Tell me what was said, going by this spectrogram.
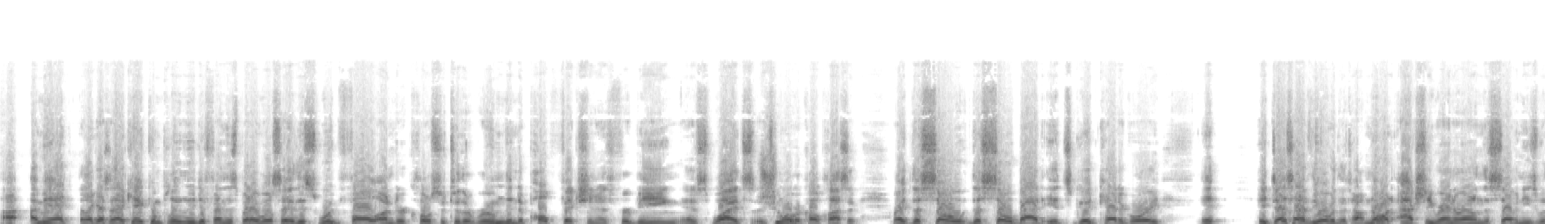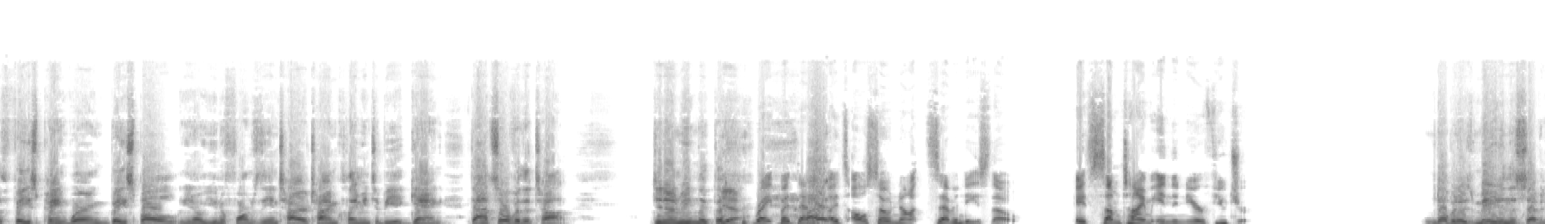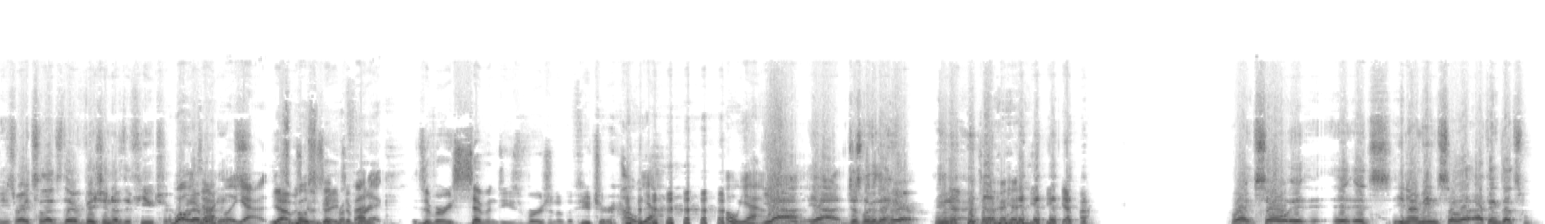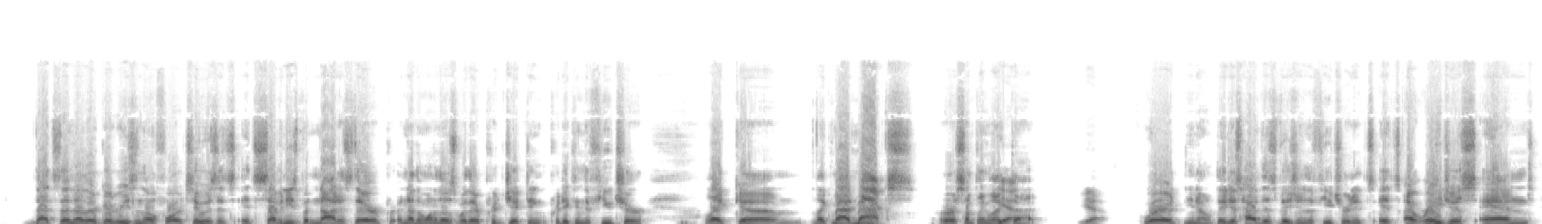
I, I mean, I, like I said, I can't completely defend this, but I will say this would fall under closer to the room than to Pulp Fiction as for being as why it's, it's more of a cult classic, right? The so the so bad it's good category. It it does have the over the top. No one actually ran around in the seventies with face paint, wearing baseball, you know, uniforms the entire time, claiming to be a gang. That's over the top. Do you know what I mean? Like the Yeah. Right, but that's I- it's also not 70s though. It's sometime in the near future. No, but it was made in the seventies, right? So that's their vision of the future. Well, whatever exactly. is. Yeah, Yeah, I it's was supposed gonna to be say, it's a very- prophetic. It's a very '70s version of the future. Oh yeah. Oh yeah. Yeah, absolutely. yeah. Just look at the hair. You know? yeah, exactly. yeah. right. So it, it, it's you know what I mean. So I think that's that's another good reason though for it too. Is it's it's seventies, but not. Is there another one of those where they're predicting predicting the future, like um, like Mad Max or something like Yeah. that, Yeah. Where you know they just have this vision of the future and it's it's outrageous and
